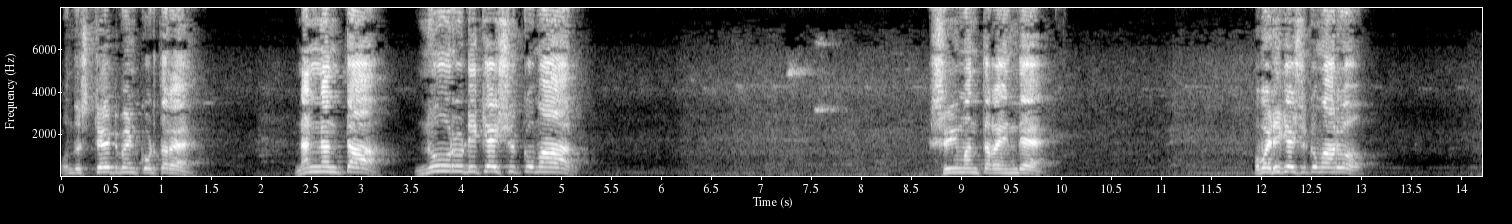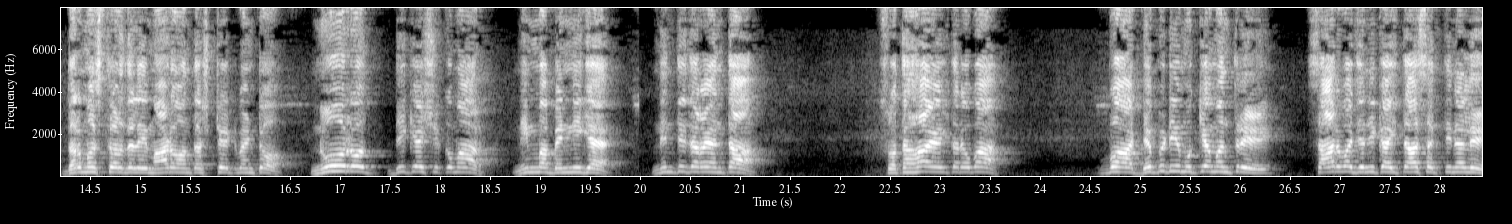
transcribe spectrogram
ಒಂದು ಸ್ಟೇಟ್ಮೆಂಟ್ ಕೊಡ್ತಾರೆ. ನನ್ನಂತ ನೂರು ಡಿ ಕೆ ಶಿವಕುಮಾರ್ ಶ್ರೀಮಂತರ ಹಿಂದೆ ಒಬ್ಬ ಡಿ ಕೆ ಶಿವಕುಮಾರ್ ಧರ್ಮಸ್ಥಳದಲ್ಲಿ ಮಾಡುವಂತ ಸ್ಟೇಟ್ಮೆಂಟು ನೂರು ಡಿ ಕೆ ಶಿವಕುಮಾರ್ ನಿಮ್ಮ ಬೆನ್ನಿಗೆ ನಿಂತಿದ್ದಾರೆ ಅಂತ ಸ್ವತಃ ಹೇಳ್ತಾರೆ ಒಬ್ಬ. ಒಬ್ಬ ಡೆಪ್ಯೂಟಿ ಮುಖ್ಯಮಂತ್ರಿ ಸಾರ್ವಜನಿಕ ಹಿತಾಸಕ್ತಿನಲ್ಲಿ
